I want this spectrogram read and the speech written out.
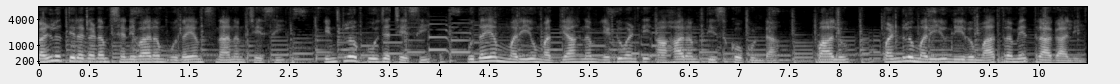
కళ్ళు తిరగడం శనివారం ఉదయం స్నానం చేసి ఇంట్లో పూజ చేసి ఉదయం మరియు మధ్యాహ్నం ఎటువంటి ఆహారం తీసుకోకుండా పాలు పండ్లు మరియు నీరు మాత్రమే త్రాగాలి.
